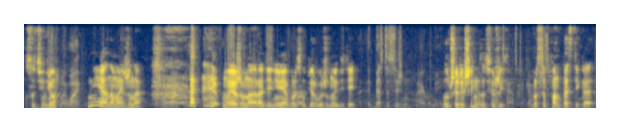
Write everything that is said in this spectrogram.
Сутенер? Не, она моя жена. Моя жена. Ради нее я бросил первую жену и детей. Лучшее решение за всю жизнь. Просто фантастика.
